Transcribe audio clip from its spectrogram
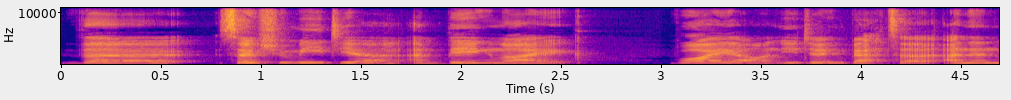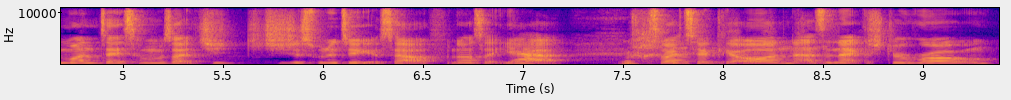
the social media and being like, why aren't you doing better? And then one day someone was like, do you, do you just want to do it yourself? And I was like, yeah. So I took it on as an extra role.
